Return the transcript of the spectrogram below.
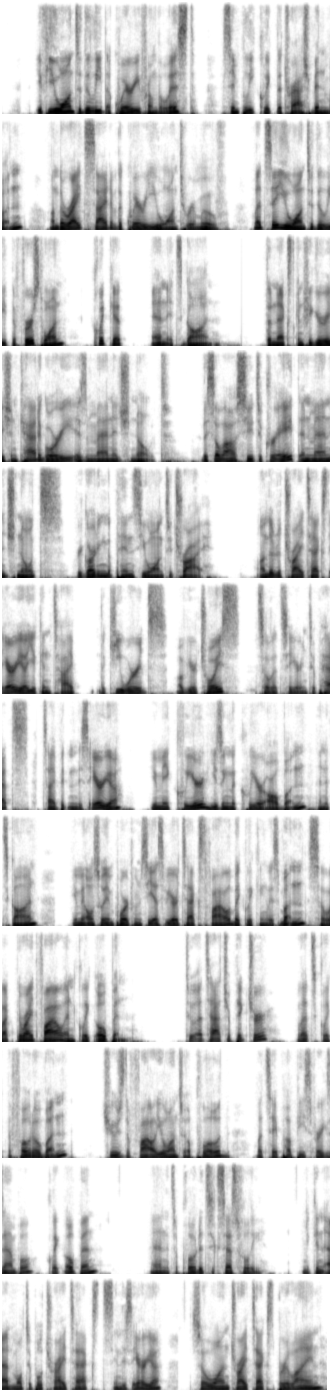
If you want to delete a query from the list, simply click the trash bin button on the right side of the query you want to remove. Let's say you want to delete the first one, click it, and it's gone. The next configuration category is Manage Note. This allows you to create and manage notes regarding the pins you want to try. Under the try text area, you can type the keywords of your choice. So let's say you're into pets type it in this area. You may clear using the clear all button and it's gone. You may also import from CSV or text file by clicking this button. Select the right file and click open. To attach a picture, let's click the photo button. Choose the file you want to upload. Let's say puppies for example. Click open and it's uploaded successfully. You can add multiple try texts in this area. So one try text per line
